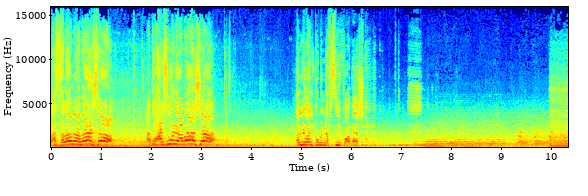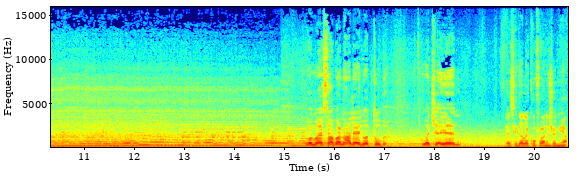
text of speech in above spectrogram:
مع السلامة يا باشا. هتوحشوني يا باشا. خلي بالكم من نفسيكم يا باشا. والله صعبان عليا الواد توبة. واد شقيان يا سيدي الله يكون في عون الجميع.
